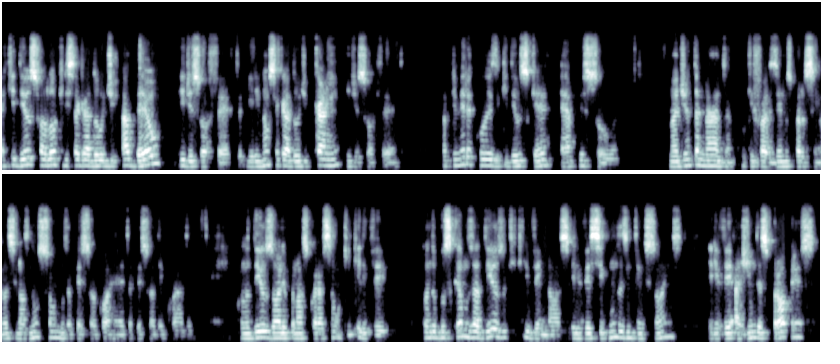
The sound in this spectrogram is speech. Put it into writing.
é que Deus falou que ele se agradou de Abel e de sua oferta, e ele não se agradou de Caim e de sua oferta. A primeira coisa que Deus quer é a pessoa. Não adianta nada o que fazemos para o Senhor se nós não somos a pessoa correta, a pessoa adequada. Quando Deus olha para o nosso coração, o que, que ele vê? Quando buscamos a Deus, o que, que ele vê em nós? Ele vê segundas intenções, ele vê agendas próprias,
